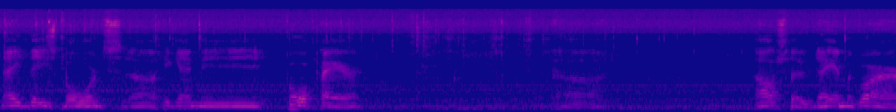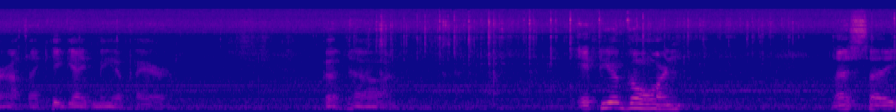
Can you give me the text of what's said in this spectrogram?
made these boards. Uh, he gave me four pair. Uh, also, Dan McGuire, I think he gave me a pair. But uh, if you're going, let's say,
